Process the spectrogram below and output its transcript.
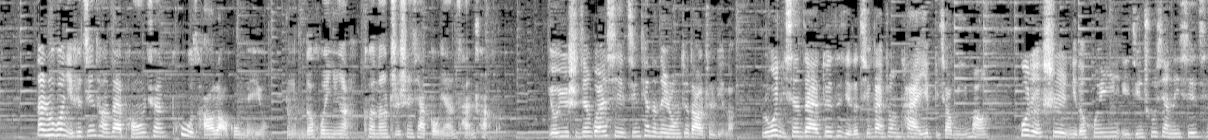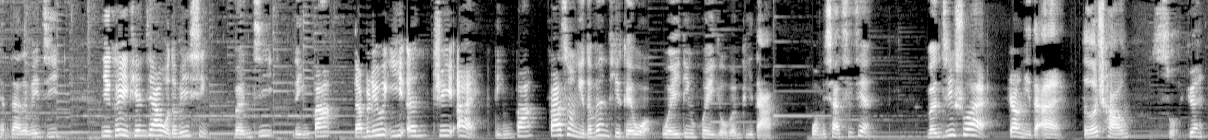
那如果你是经常在朋友圈吐槽老公没用，你们的婚姻啊，可能只剩下苟延残喘了。由于时间关系，今天的内容就到这里了。如果你现在对自己的情感状态也比较迷茫，或者是你的婚姻已经出现了一些潜在的危机，你可以添加我的微信文姬零八 w e n g i 零八，发送你的问题给我，我一定会有问必答。我们下期见，文姬说爱，让你的爱得偿所愿。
